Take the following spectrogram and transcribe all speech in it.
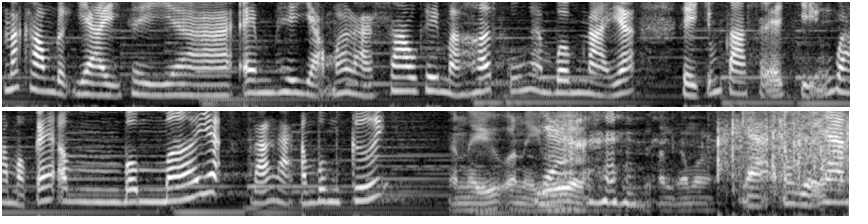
nó không được dày. Thì à, em hy vọng là sau khi mà hết cuốn album này á thì chúng ta sẽ chuyển qua một cái album mới á đó là album cưới. Anh hiểu anh hiểu Dạ. anh cảm ơn. Dạ em gửi anh.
